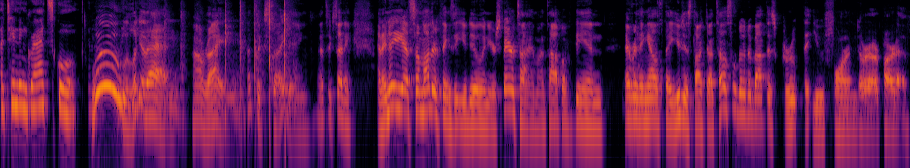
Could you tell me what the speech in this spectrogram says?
attending grad school. Woo! Look at that. Mm. All right. Mm. That's exciting. That's exciting. And I know you got some other things that you do in your spare time on top of being everything else that you just talked about. Tell us a little bit about this group that you formed or are part of.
